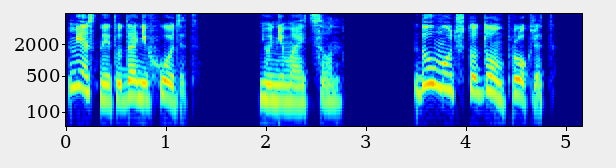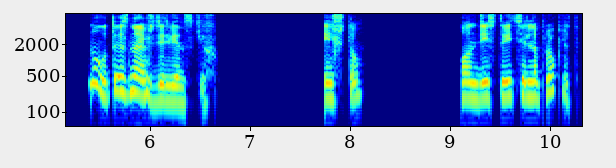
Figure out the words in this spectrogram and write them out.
Местные туда не ходят, не унимается он. Думают, что дом проклят. Ну, ты знаешь деревенских. И что? Он действительно проклят?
